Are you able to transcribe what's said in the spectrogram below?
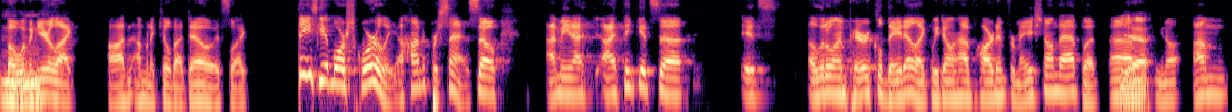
But when Mhm. you're like, oh, I'm I'm gonna kill that doe, it's like things get more squirrely, hundred percent. So I mean, I I think it's a it's a little empirical data. Like we don't have hard information on that, but um, Yeah. you know, I'm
